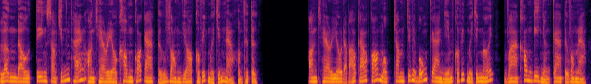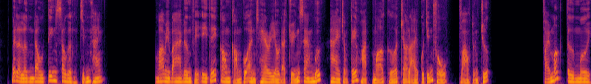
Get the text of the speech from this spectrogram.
Lần đầu tiên sau 9 tháng, Ontario không có ca tử vong do COVID-19 nào hôm thứ Tư. Ontario đã báo cáo có 194 ca nhiễm COVID-19 mới và không ghi nhận ca tử vong nào. Đây là lần đầu tiên sau gần 9 tháng. 33 đơn vị y tế công cộng của Ontario đã chuyển sang bước 2 trong kế hoạch mở cửa trở lại của chính phủ vào tuần trước. Phải mất từ 10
